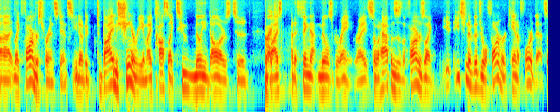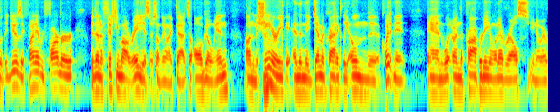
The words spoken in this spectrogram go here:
uh, like farmers for instance you know to, to buy machinery it might cost like two million dollars to right. buy some kind of thing that mills grain right so what happens is the farmers like each individual farmer can't afford that so what they do is they find every farmer within a 50 mile radius or something like that to all go in on the machinery mm-hmm. and then they democratically own the equipment and what on the property and whatever else you know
